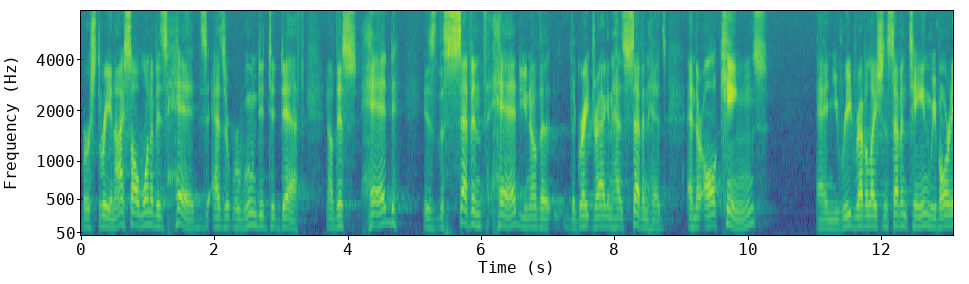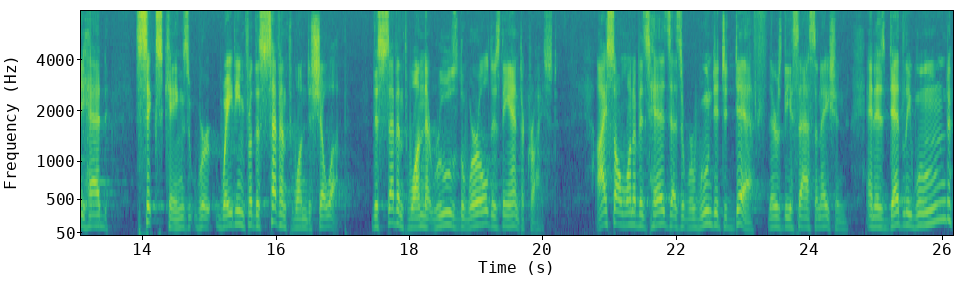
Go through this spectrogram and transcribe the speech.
Verse 3 And I saw one of his heads as it were wounded to death. Now, this head is the seventh head. You know, the, the great dragon has seven heads, and they're all kings. And you read Revelation 17, we've already had six kings. We're waiting for the seventh one to show up. This seventh one that rules the world is the Antichrist. I saw one of his heads as it were wounded to death. There's the assassination. And his deadly wound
